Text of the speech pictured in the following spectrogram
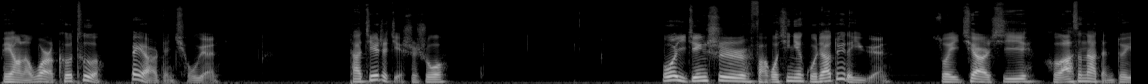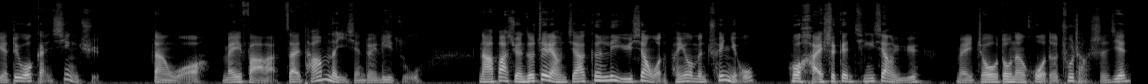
培养了沃尔科特、贝尔等球员。他接着解释说：“我已经是法国青年国家队的一员，所以切尔西和阿森纳等队也对我感兴趣，但我没法在他们的一线队立足。哪怕选择这两家更利于向我的朋友们吹牛，我还是更倾向于每周都能获得出场时间。”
